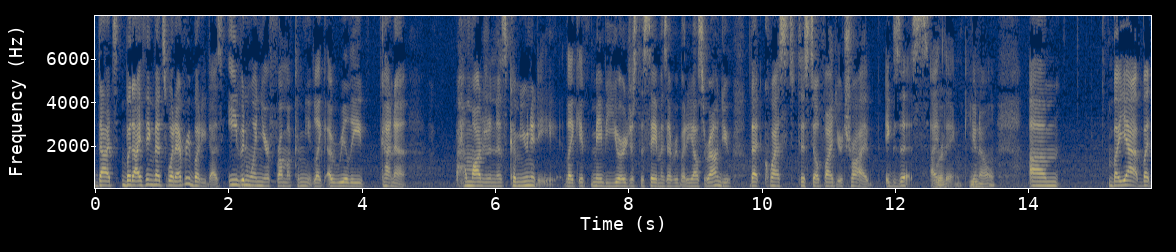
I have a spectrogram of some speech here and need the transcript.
that's but i think that's what everybody does even when you're from a commu like a really kind of homogenous community like if maybe you're just the same as everybody else around you that quest to still find your tribe exists i Right. think you Yeah. know um but yeah but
